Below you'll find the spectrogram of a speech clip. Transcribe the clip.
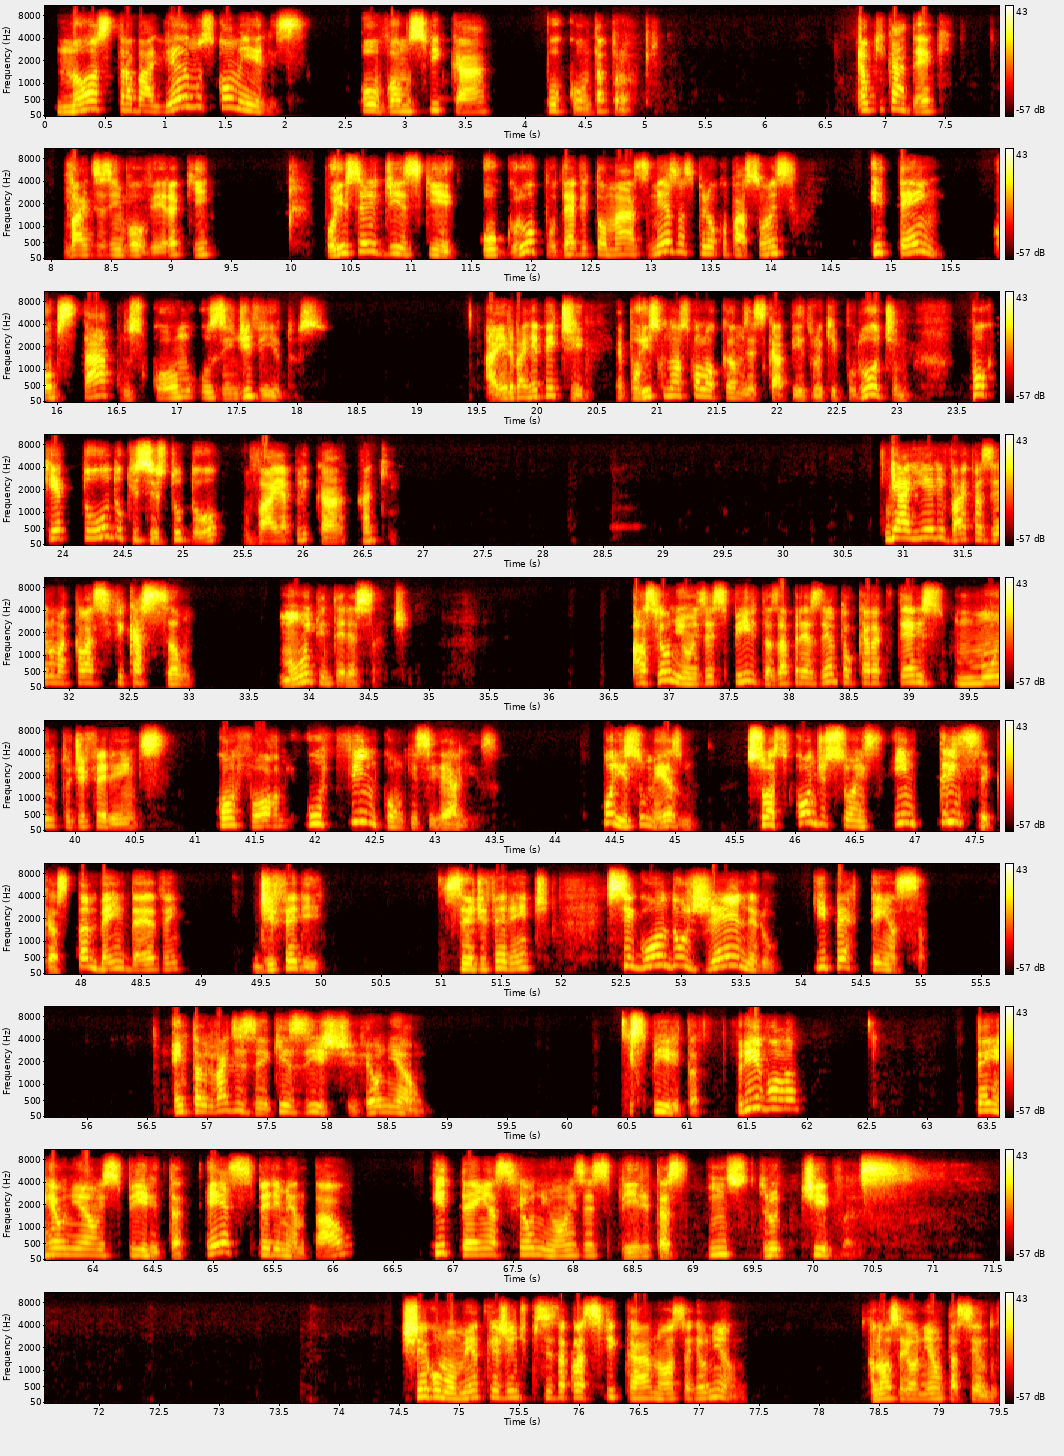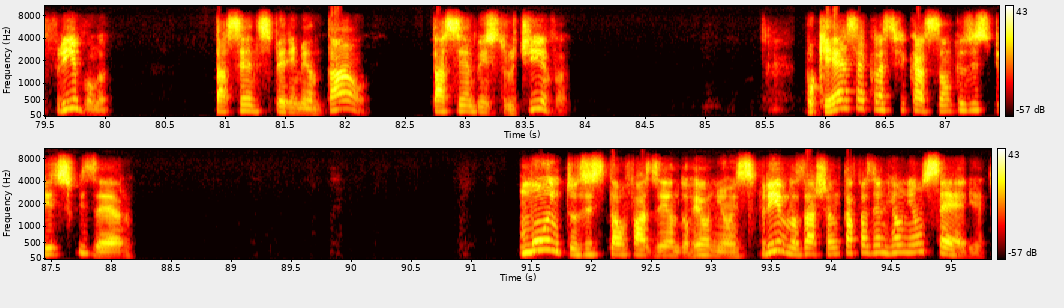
Nós trabalhamos com eles ou vamos ficar por conta própria. É o que Kardec vai desenvolver aqui. Por isso ele diz que o grupo deve tomar as mesmas preocupações e tem obstáculos como os indivíduos. Aí ele vai repetir. É por isso que nós colocamos esse capítulo aqui por último, porque tudo que se estudou vai aplicar aqui. E aí ele vai fazer uma classificação muito interessante. As reuniões espíritas apresentam caracteres muito diferentes conforme o fim com que se realiza. Por isso mesmo, suas condições intrínsecas também devem diferir, ser diferente, segundo o gênero que pertença. Então, ele vai dizer que existe reunião espírita frívola, tem reunião espírita experimental e tem as reuniões espíritas instrutivas. Chega um momento que a gente precisa classificar a nossa reunião. A nossa reunião está sendo frívola? Está sendo experimental? Está sendo instrutiva? Porque essa é a classificação que os espíritos fizeram. Muitos estão fazendo reuniões frívolas achando que está fazendo reunião séria.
